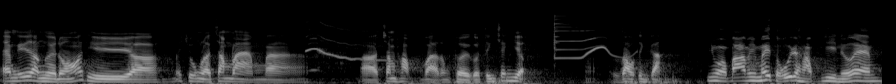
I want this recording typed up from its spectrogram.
em nghĩ là người đó thì ờ, nói chung là chăm làm và ờ, chăm học và đồng thời có tính trách nhiệm giàu tình cảm nhưng mà ba mươi mấy tuổi rồi học gì nữa em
